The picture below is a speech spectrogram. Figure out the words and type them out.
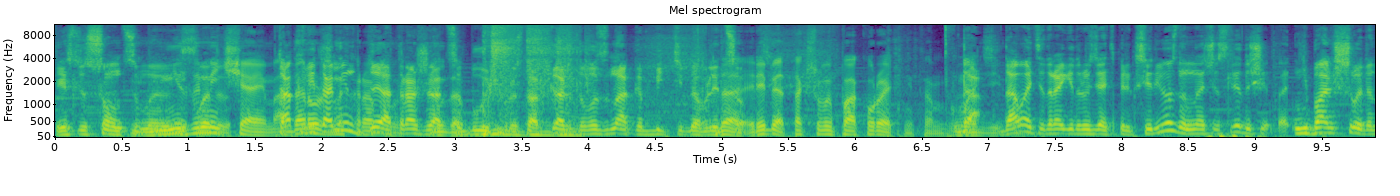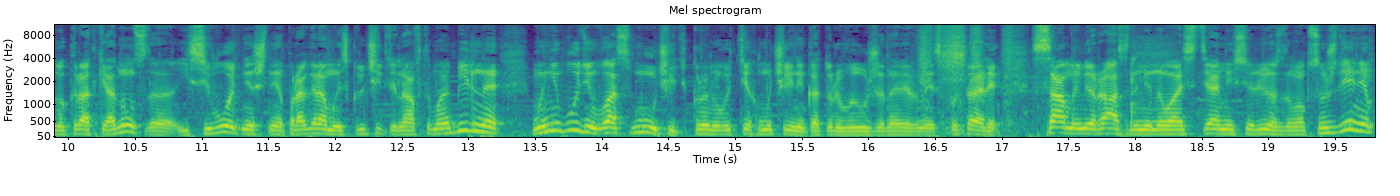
если солнце мы... Не замечаем, а Так дорожных витамин работ. отражаться Ну да. будет просто от каждого знака бить тебя в лицо. Да, ребят, так что вы поаккуратнее там Да, МАДИ. давайте, дорогие друзья, теперь к серьезным. Значит, следующий э, небольшой такой краткий анонс. э, И сегодняшняя программа исключительно автомобильная. Мы не будем вас мучить, кроме вот тех мучений, которые вы уже, наверное, испытали, самыми разными новостями и серьезным обсуждением,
